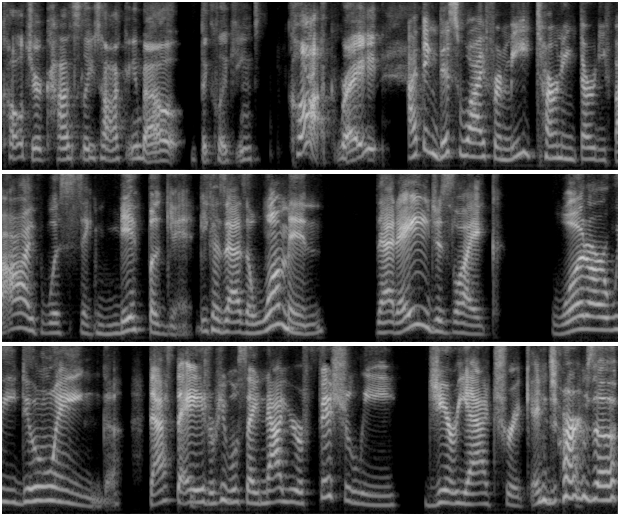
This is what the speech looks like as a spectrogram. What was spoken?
culture constantly talking about the clicking clock, right? I think this why for me turning 35 was significant because as a woman, that age is like, what are we doing? That's the age where people say now you're officially geriatric in terms of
